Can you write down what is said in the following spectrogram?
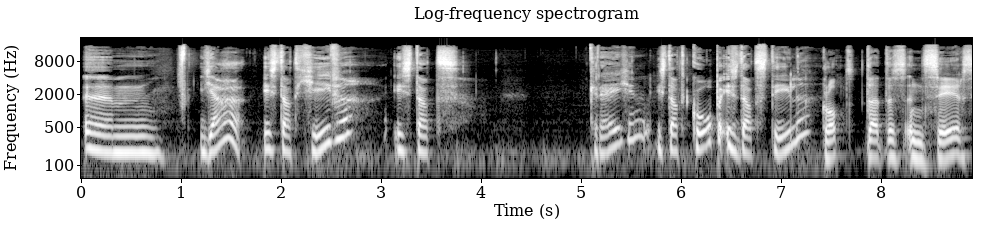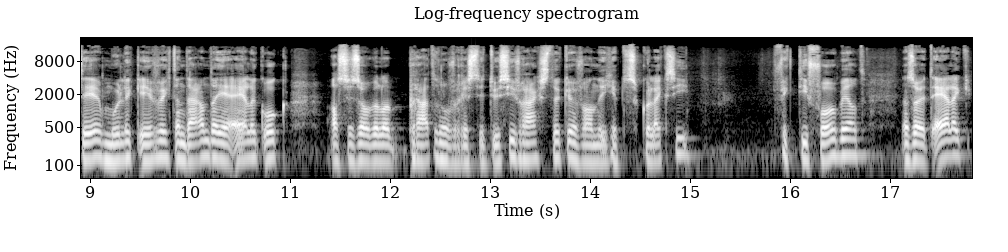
Um, ja, is dat geven? Is dat krijgen? Is dat kopen? Is dat stelen? Klopt, dat is een zeer, zeer moeilijk evenwicht. En daarom dat je eigenlijk ook, als je zou willen praten over restitutievraagstukken van de Egyptische collectie, fictief voorbeeld, dan zou je het eigenlijk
